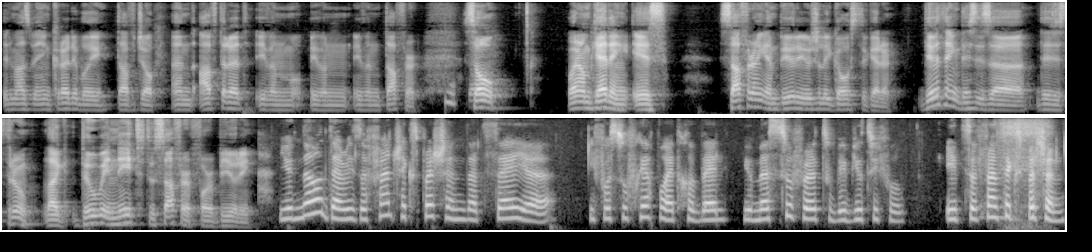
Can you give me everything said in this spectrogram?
it must be incredibly tough job, and after it, even even even tougher. So what I'm getting is suffering and beauty usually goes together. Do you think this is uh this is true? Like, do we need to suffer for beauty? You know, there is a French expression that say, uh, "Il faut souffrir pour être belle." You must suffer to be beautiful. It's a French expression.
